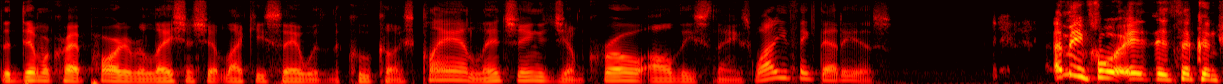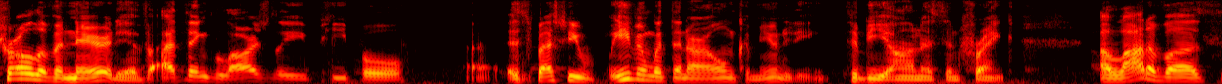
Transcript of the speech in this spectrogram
the Democrat Party relationship, like you said, with the Ku Klux Klan, lynchings, Jim Crow, all these things. Why do you think that is? I mean, for it, it's a control of a narrative. I think largely people, uh, especially even within our own community, to be honest and frank, a lot of us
